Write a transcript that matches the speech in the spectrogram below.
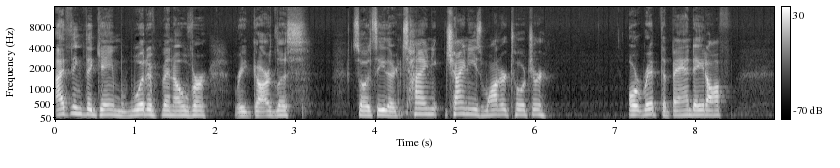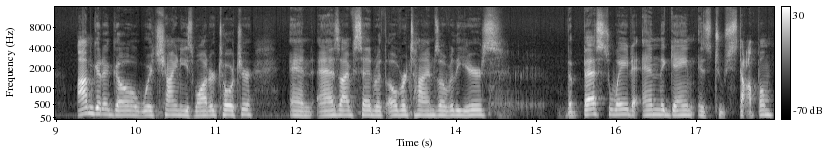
I think the game would have been over regardless. So it's either Chinese water torture or rip the band aid off. I'm going to go with Chinese water torture. And as I've said with overtimes over the years, the best way to end the game is to stop them.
